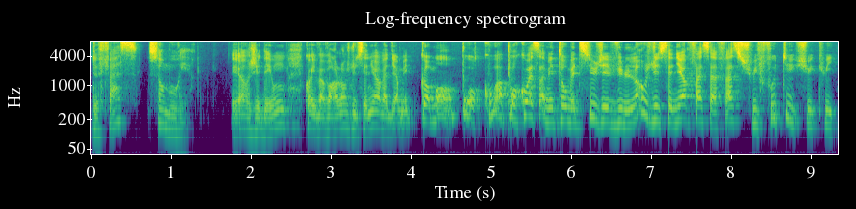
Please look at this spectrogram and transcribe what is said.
de face sans mourir. D'ailleurs, Gédéon, quand il va voir l'ange du Seigneur, il va dire Mais comment Pourquoi Pourquoi ça m'est tombé dessus? J'ai vu l'ange du Seigneur face à face, je suis foutu, je suis cuit.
